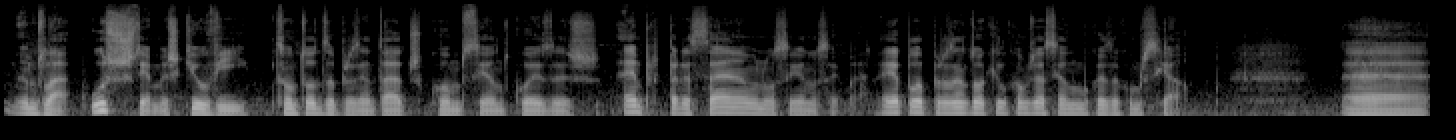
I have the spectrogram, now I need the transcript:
Vamos lá, os sistemas que eu vi são todos apresentados como sendo coisas em preparação, não sei, não sei mais. A Apple apresentou aquilo como já sendo uma coisa comercial. Uh,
